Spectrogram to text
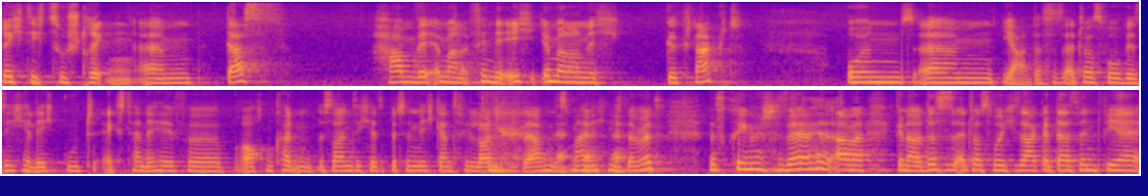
richtig zu stricken. Ähm, das haben wir immer, finde ich, immer noch nicht geknackt. Und ähm, ja, das ist etwas, wo wir sicherlich gut externe Hilfe brauchen könnten. Es sollen sich jetzt bitte nicht ganz viele Leute bewerben, das meine ich nicht damit. Das kriegen wir schon selber hin. Aber genau, das ist etwas, wo ich sage, da sind wir,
